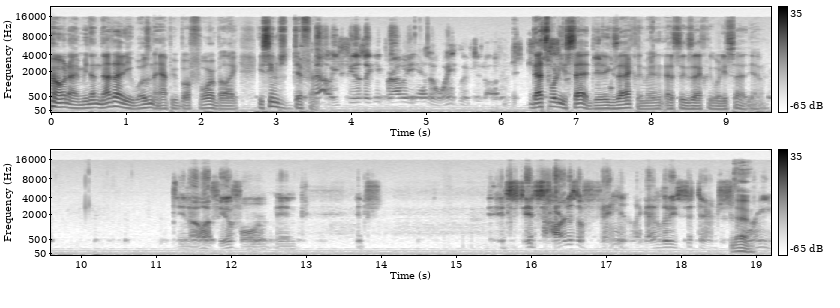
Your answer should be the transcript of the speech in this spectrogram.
know what I mean? Not that he wasn't happy before, but like he seems different. no, he feels like he probably has a weight lifted off That's what he said, dude. Exactly, man. That's exactly what he said. Yeah. you know, I feel for him, and it's it's it's hard as a fan. Like I literally sit there and just Yeah. scream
